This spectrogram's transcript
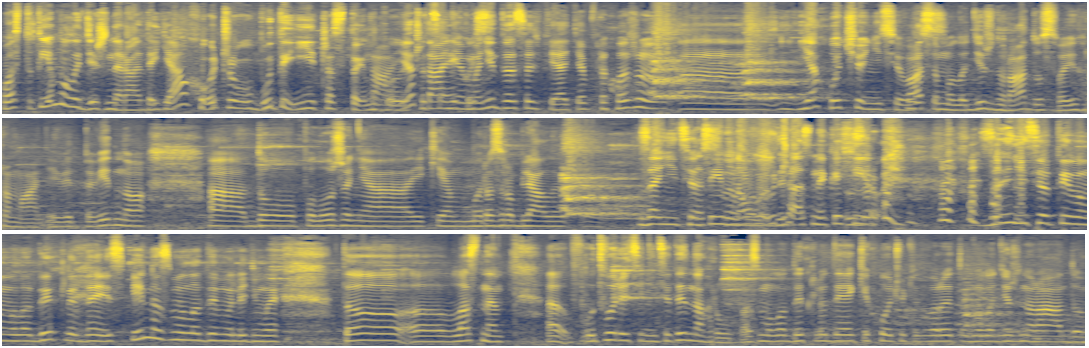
у вас тут є молодіжна рада, я хочу бути її частинкою. Так, Я чи Таня, якось... мені 25, я приходжу, е, я хочу ініціювати молодіжну раду в своїй громаді. Відповідно е, до положення, яке ми розробляли за ініціативи новий молодих... учасник ефіру. За, за ініціативи молодих людей спільно з молодими людьми, то Е, власне е, утворюється ініціативна група з молодих людей, які хочуть утворити молодіжну раду.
